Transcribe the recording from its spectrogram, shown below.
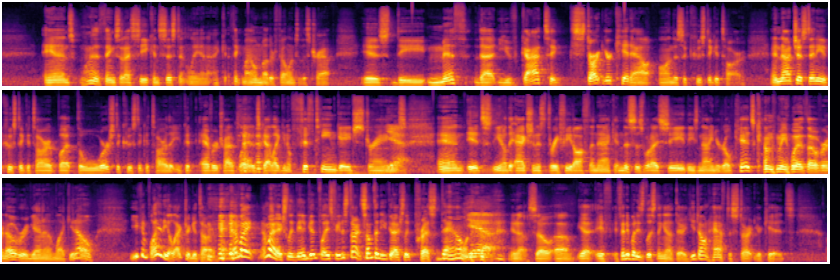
And one of the things that I see consistently, and I think my own mother fell into this trap, is the myth that you've got to start your kid out on this acoustic guitar. And not just any acoustic guitar, but the worst acoustic guitar that you could ever try to play. It's got like, you know, 15 gauge strings. Yeah. And it's, you know, the action is three feet off the neck. And this is what I see these nine year old kids come to me with over and over again. And I'm like, you know, you can play the electric guitar. that might that might actually be a good place for you to start. Something you could actually press down. Yeah. you know. So um, yeah, if if anybody's listening out there, you don't have to start your kids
